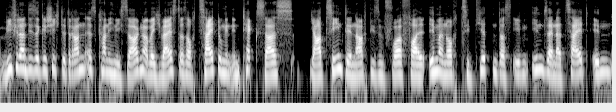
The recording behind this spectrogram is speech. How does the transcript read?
Wie viel an dieser Geschichte dran ist, kann ich nicht sagen, aber ich weiß, dass auch Zeitungen in Texas Jahrzehnte nach diesem Vorfall immer noch zitierten, dass eben in seiner Zeit in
